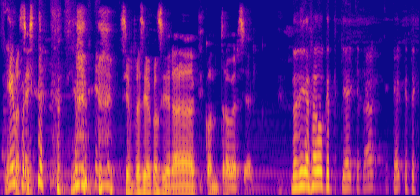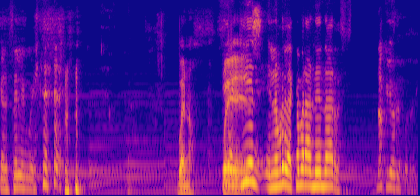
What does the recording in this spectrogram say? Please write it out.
Siempre. siempre. ha sido considerada controversial. No digas algo que, que, que, que te cancelen, güey. bueno, pues. aquí en, el nombre de la cámara nena racista. No que yo recuerde.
